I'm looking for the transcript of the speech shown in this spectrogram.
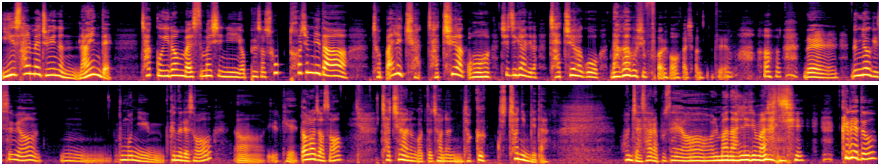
이 삶의 주인은 나인데 자꾸 이런 말씀하시니 옆에서 속 터집니다. 저 빨리 취, 자취하고, 어, 취직이 아니라 자취하고 나가고 싶어요. 하셨는데요. 네. 능력 있으면, 음, 부모님 그늘에서, 어, 이렇게 떨어져서 자취하는 것도 저는 적극 추천입니다. 혼자 살아보세요. 얼마나 할 일이 많은지. 그래도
